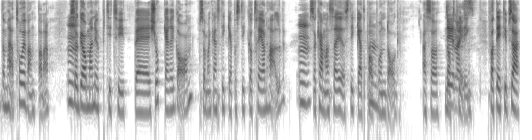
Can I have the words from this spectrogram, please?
de här torgvantarna, Mm. så går man upp till typ eh, tjockare garn, som man kan sticka på stickor 3,5, Mm. så kan man seriöst sticka ett par Mm. på en dag. Alltså, Det not är kidding. nice. För att det är typ så här,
